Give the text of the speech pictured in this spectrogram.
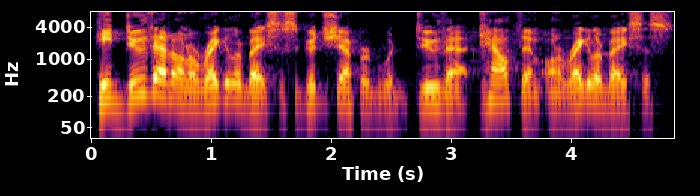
He'd do that on a regular basis. A good shepherd would do that, count them on a regular basis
